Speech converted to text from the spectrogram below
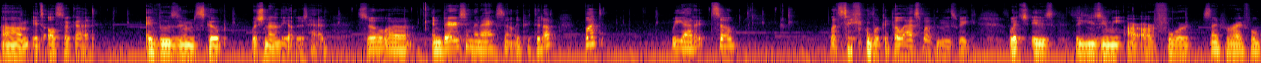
Um, it's also got a low zoom scope, which none of the others had. So, uh, embarrassing that I accidentally picked it up, but we got it. So, let's take a look at the last weapon this week, which is the Uzume RR4 sniper rifle.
